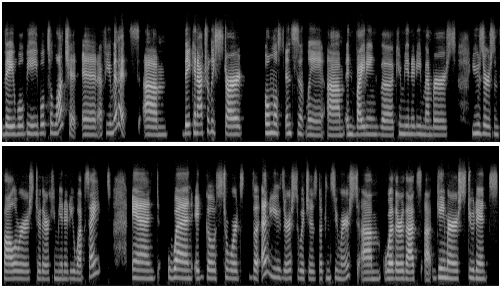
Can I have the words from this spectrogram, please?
they will be able to launch it in a few minutes. Um, they can actually start almost instantly um, inviting the community members, users, and followers to their community website. And when it goes towards the end users, which is the consumers, um, whether that's uh, gamers, students,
